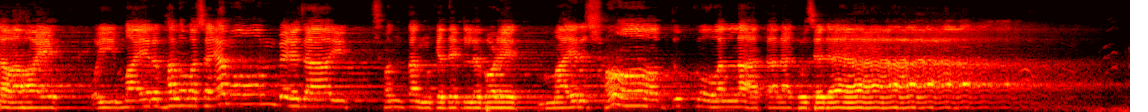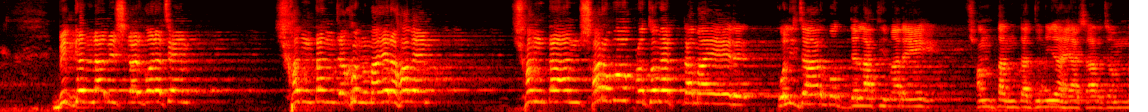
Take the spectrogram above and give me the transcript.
দেওয়া হয়, ওই মায়ের ভালোবাসা এমন বেড়ে যায়। সন্তানকে দেখলে পরে মায়ের সব দুঃখ আল্লাহ তালা ঘুষে দেয়। বিজ্ঞানীরা আবিষ্কার করেছেন, সন্তান যখন মায়ের হবে, সন্তান সর্বপ্রথম একটা মায়ের কলিজার মধ্যে লাথি মারে। সন্তানটা দুনিয়ায় আসার জন্য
